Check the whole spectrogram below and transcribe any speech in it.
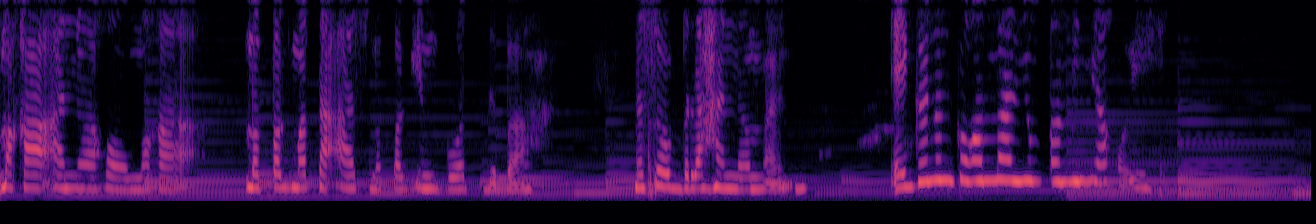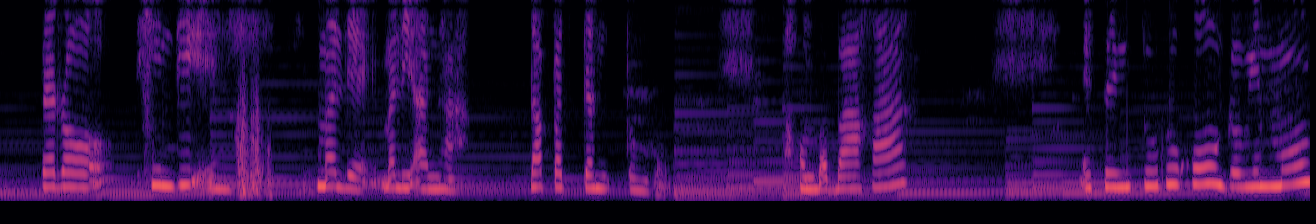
makaano ako, maka mapagmataas, mapag-imbot, 'di ba? Nasobrahan naman. Eh, ganun ko kamahal yung pamilya ko eh. Pero, hindi eh. Mali, mali anak. Dapat ganito. Akong baba ka. Ito yung turo ko, gawin mo.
